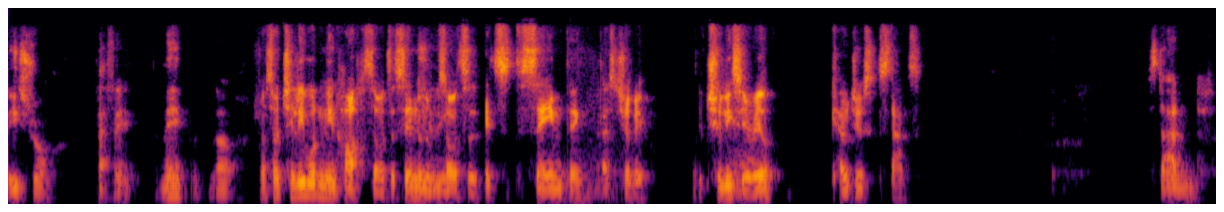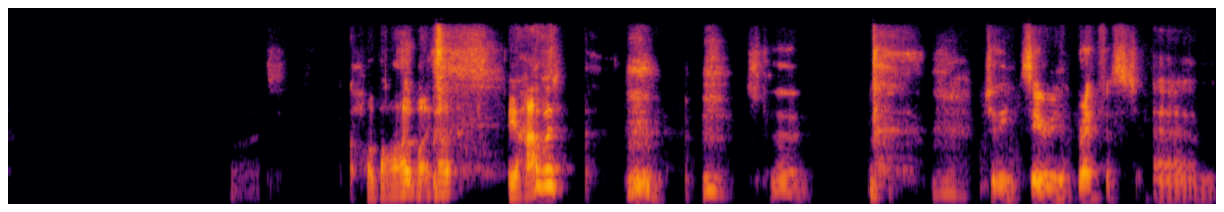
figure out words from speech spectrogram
bistro, cafe, the maple. No, So chili wouldn't mean hot, so it's a synonym. Chili. So it's a, it's the same thing as chili. The chili Oh. cereal cow juice stance. Stand. Oh, Come on, Michael. You have it. the chili cereal breakfast. Um,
